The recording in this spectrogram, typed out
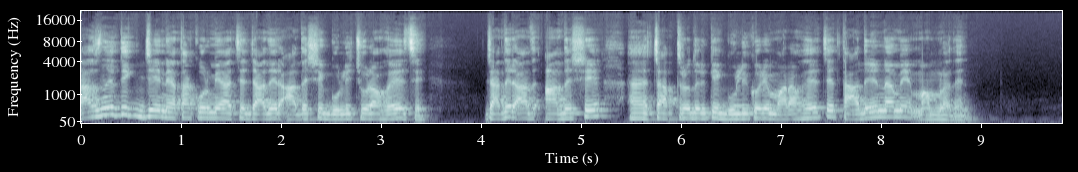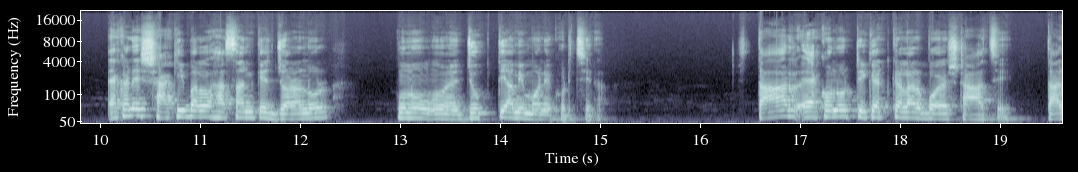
রাজনৈতিক যে নেতাকর্মী আছে, যাদের আদেশে গুলি চোরা হয়েছে, যাদের আদেশে ছাত্রদেরকে গুলি করে মারা হয়েছে, তাদের নামে মামলা দেন। এখানে সাকিব আল হাসানকে জড়ানোর কোনো যুক্তি আমি মনে করছি না। তার এখনও টিকিট খেলার বয়সটা আছে। তার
